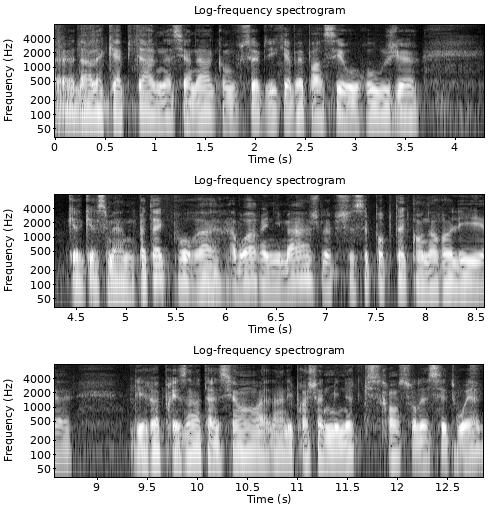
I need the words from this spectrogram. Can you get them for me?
euh, dans la capitale nationale, comme vous saviez, qui avait passé au rouge quelques semaines. Peut-être pour euh, avoir une image, là, je sais pas, peut-être qu'on aura les, euh, les représentations dans les prochaines minutes qui seront sur le site web.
